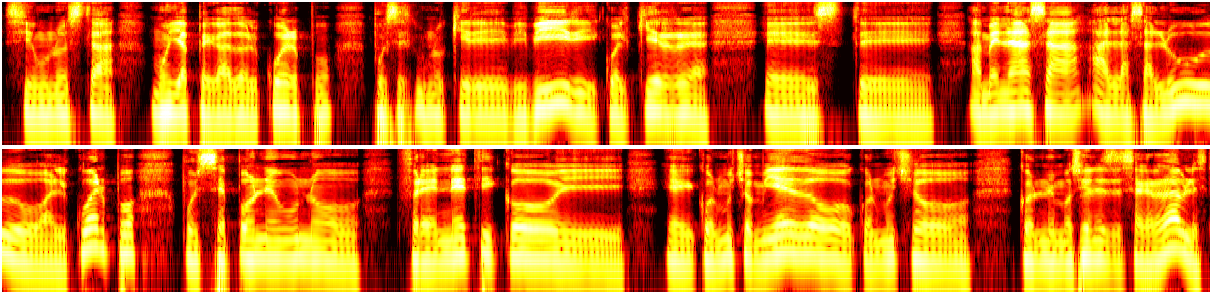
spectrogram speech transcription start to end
Si uno está muy apegado al cuerpo, pues uno quiere vivir y cualquier este, amenaza a la salud o al cuerpo, pues se pone uno frenético y eh, con mucho miedo o con mucho con emociones desagradables.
